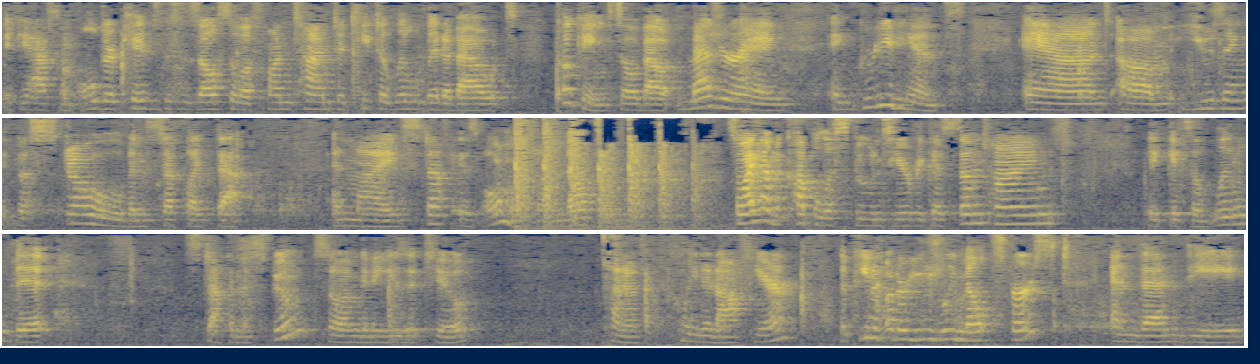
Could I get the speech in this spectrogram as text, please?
if you have some older kids, this is also a fun time to teach a little bit about cooking. So about measuring ingredients and um, using the stove and stuff like that. And my stuff is almost all melted. So I have a couple of spoons here because sometimes it gets a little bit stuck in the spoon. So I'm going to use it to kind of clean it off here. The peanut butter usually melts first and then the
